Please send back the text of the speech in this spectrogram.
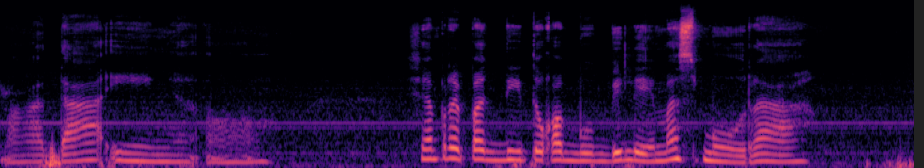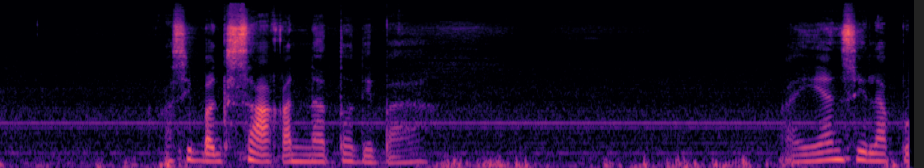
Mga daing. Oh. Siyempre, pag dito ka bubili, mas mura. Kasi bagsakan na to, di ba? Ayan sila po.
